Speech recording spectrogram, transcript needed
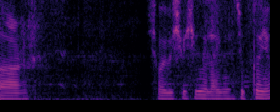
আর সবাই বেশি বেশি করে লাইভে যুক্ত হয়ে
